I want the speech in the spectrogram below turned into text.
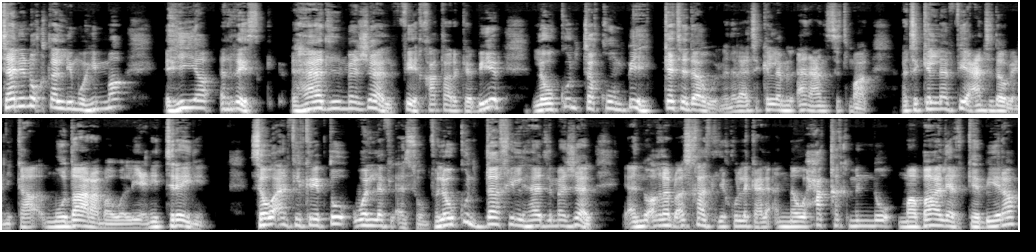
ثاني نقطة اللي مهمة هي ال risk. هذا المجال فيه خطر كبير. لو كنت تقوم به كتداول أنا لا أتكلم الآن عن استثمار أتكلم فيه عن تداول يعني كمضاربة ولا يعني تريدين سواء في الكريبتو ولا في الأسهم. فلو كنت داخل هذا المجال لأنه أغلب الأشخاص اللي يقول لك على أنه حقق منه مبالغ كبيرة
